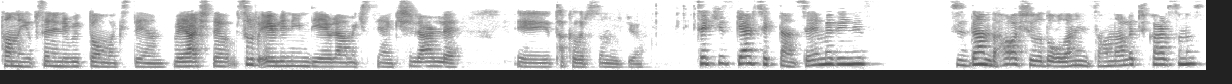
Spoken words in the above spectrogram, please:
tanıyıp seninle birlikte olmak isteyen veya işte sırf evleneyim diye evlenmek isteyen kişilerle takılırsınız diyor. 8. Gerçekten sevmediğiniz, sizden daha aşağıda olan insanlarla çıkarsınız.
